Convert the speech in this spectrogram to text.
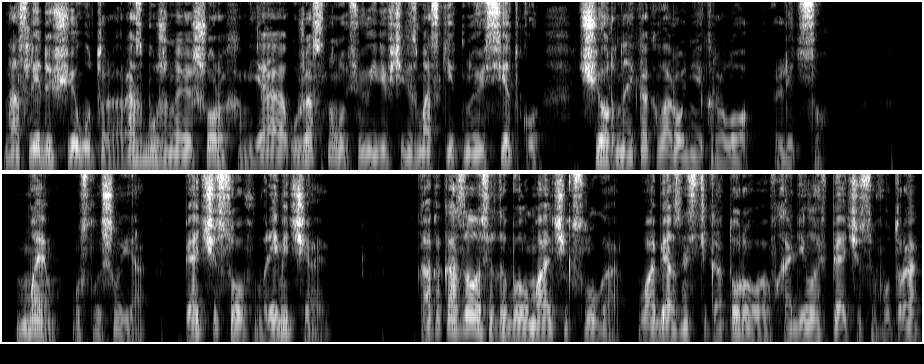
На следующее утро, разбуженная шорохом, я ужаснулась, увидев через москитную сетку черное, как воронье крыло, лицо. «Мэм», — услышал я, — «пять часов, время чая». Как оказалось, это был мальчик-слуга, в обязанности которого входило в пять часов утра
